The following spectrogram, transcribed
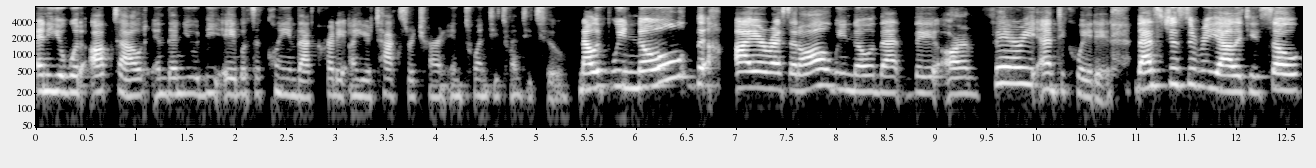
And you would opt out and then you would be able to claim that credit on your tax return in 2022. Now, if we know the IRS at all, we know that they are very antiquated. That's just the reality. So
